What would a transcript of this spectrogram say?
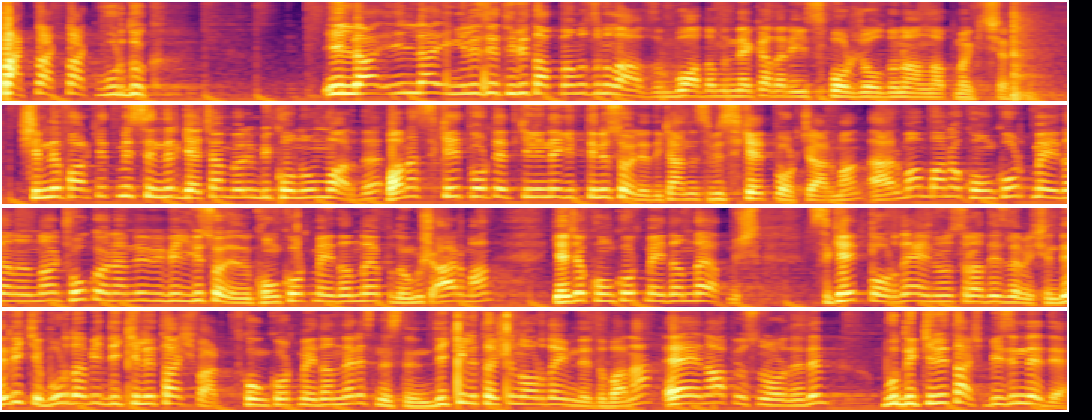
Tak tak tak vurduk. İlla illa İngilizce tweet atmamız mı lazım bu adamın ne kadar iyi sporcu olduğunu anlatmak için? Şimdi fark etmişsindir geçen bölüm bir konuğum vardı. Bana skateboard etkinliğine gittiğini söyledi. Kendisi bir skateboardçu Erman. Erman bana Concord Meydanı'ndan çok önemli bir bilgi söyledi. Concord Meydanı'nda yapılıyormuş. Erman gece Concord Meydanı'nda yatmış. Skateboard'u en ön sırada izlemek için. Dedi ki burada bir dikili taş var. Concord Meydanı neresindesin dedim. Dikili taşın oradayım dedi bana. E ne yapıyorsun orada dedim. Bu dikili taş bizim dedi.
